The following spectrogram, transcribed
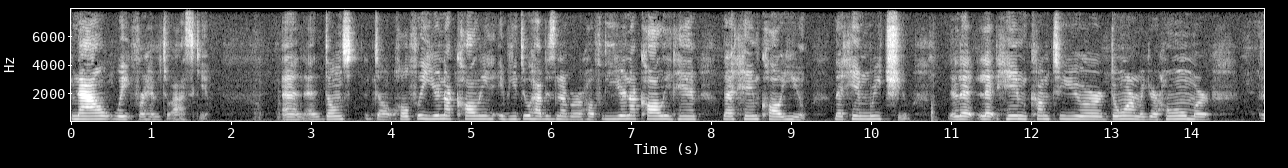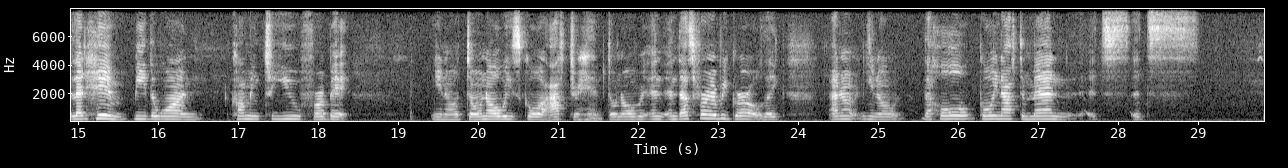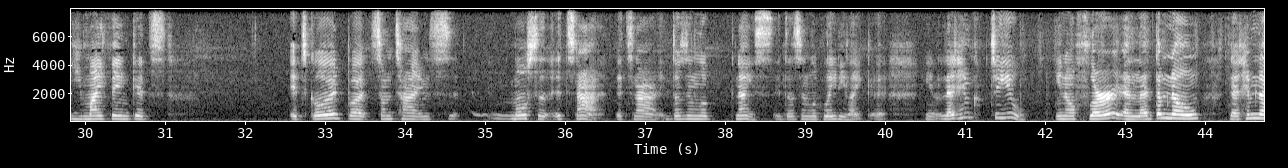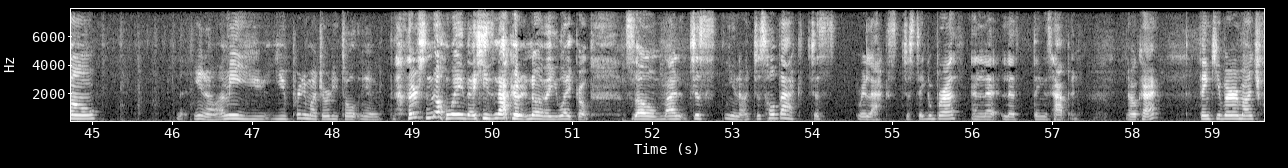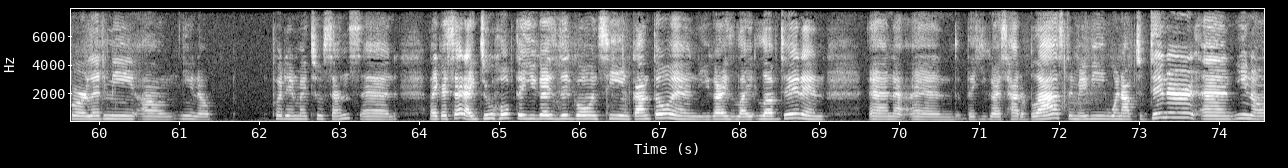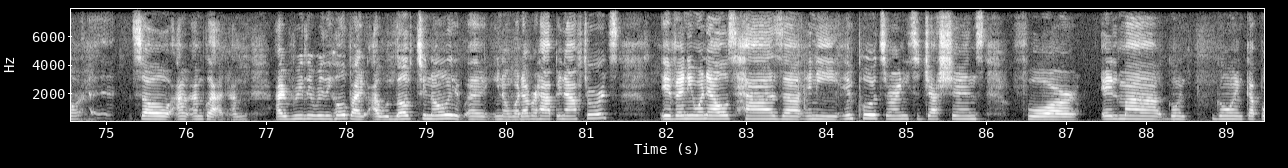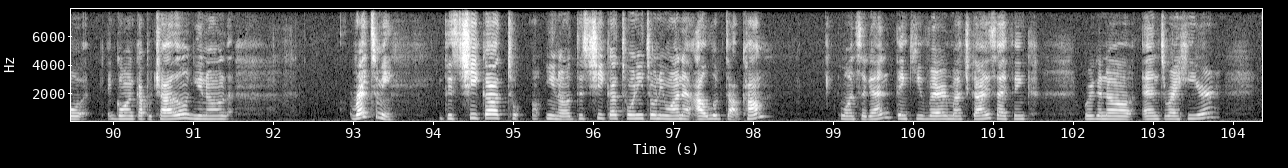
Now wait for him to ask you. And and don't don't hopefully you're not calling if you do have his number hopefully you're not calling him let him call you let him reach you. Let let him come to your dorm or your home or let him be the one coming to you for a bit. You know don't always go after him. Don't over and and that's for every girl. Like i don't you know the whole going after men it's it's you might think it's it's good but sometimes most of it's not. It's not. It doesn't look nice. It doesn't look ladylike. Uh, you know let him come to you. You know flirt and let them know. Let him know. You know i mean you you pretty much already told you know there's no way that he's not gonna know that you like him. So I just you know just hold back. Just relax. Just take a breath and let let things happen. Okay. Thank you very much for letting me, um, you know, put in my two cents. And like I said, I do hope that you guys did go and see Encanto and you guys like loved it and and and that you guys had a blast and maybe went out to dinner and you know. So I'm, I'm glad. I'm I really really hope. I, I would love to know if uh, you know whatever happened afterwards. If anyone else has uh, any inputs or any suggestions for Elma going going capo going capuchado, you know, write to me. This chica, you know, this chica 2021 at outlook.com. Once again, thank you very much, guys. I think we're gonna end right here,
